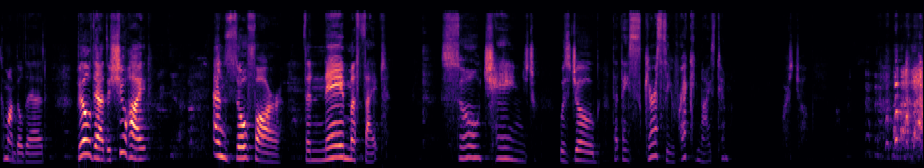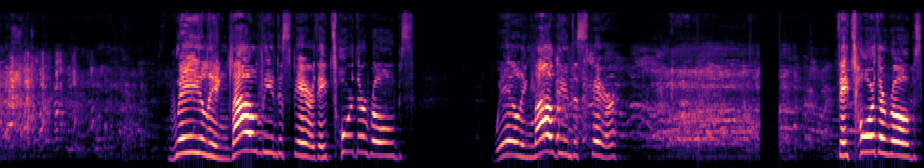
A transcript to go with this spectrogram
come on, Bildad, Bildad the Shuhite, and Zophar the Naamathite. So changed was Job that they scarcely recognized him. Where's Job? Wailing loudly in despair, they tore their robes. Wailing loudly in despair, they tore their robes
